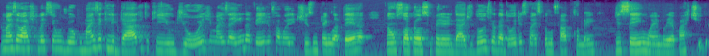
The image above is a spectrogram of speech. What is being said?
mas eu acho que vai ser um jogo mais equilibrado do que o de hoje, mas ainda vejo um favoritismo para a Inglaterra, não só pela superioridade dos jogadores, mas pelo fato também de ser em Wembley a partida.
